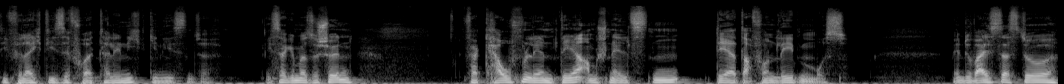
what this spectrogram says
die vielleicht diese Vorteile nicht genießen dürfen. Ich sage immer so schön, verkaufen lernt der am schnellsten, der davon leben muss. Wenn du weißt, dass du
